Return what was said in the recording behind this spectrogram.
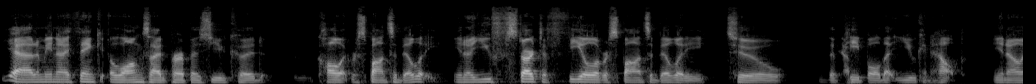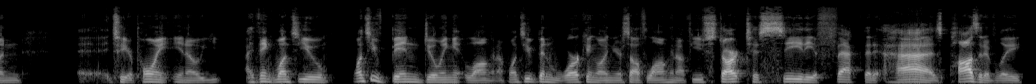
Yeah. I mean, I think alongside purpose, you could call it responsibility. You know, you start to feel a responsibility to the people that you can help, you know, and uh, to your point, you know, I think once you once you've been doing it long enough, once you've been working on yourself long enough, you start to see the effect that it has positively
